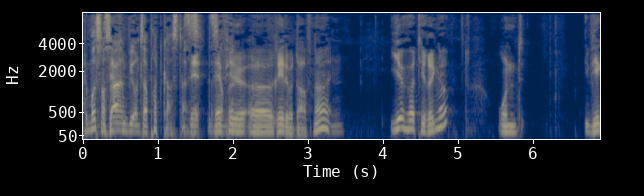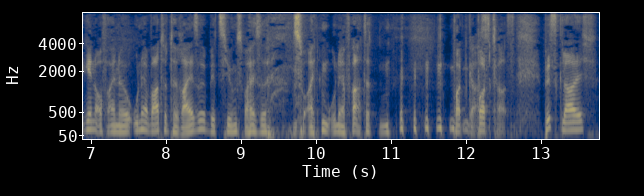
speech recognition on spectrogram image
Du musst noch sagen, wie unser Podcast heißt. sehr, sehr viel äh, Redebedarf. Ne? Mhm. Ihr hört die Ringe und wir gehen auf eine unerwartete Reise beziehungsweise zu einem unerwarteten Podcast. Podcast. Bis gleich.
